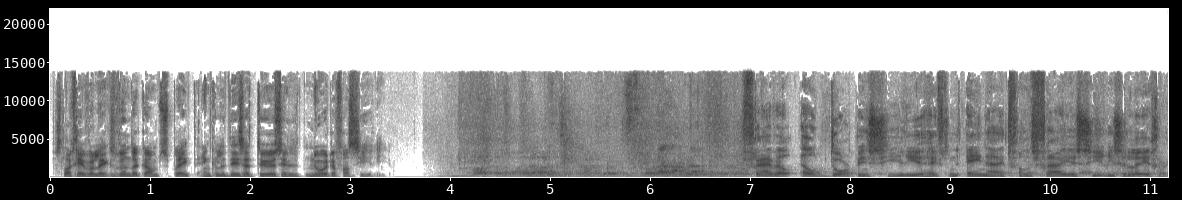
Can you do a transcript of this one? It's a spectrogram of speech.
Verslaggever Lex Runderkamp spreekt enkele deserteurs in het noorden van Syrië. Vrijwel elk dorp in Syrië heeft een eenheid van het Vrije Syrische leger.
